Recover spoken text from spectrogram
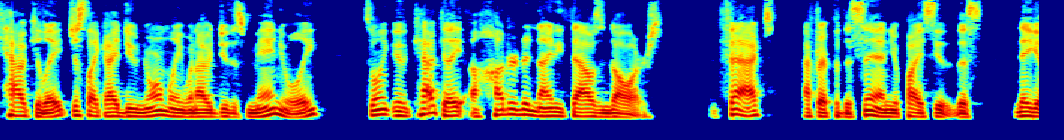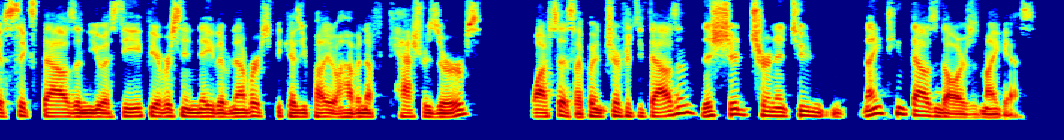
calculate, just like I do normally when I would do this manually, it's only going to calculate $190,000. In fact, after I put this in, you'll probably see that this negative 6,000 USD, if you ever see a negative number, it's because you probably don't have enough cash reserves. Watch this. I put in 250,000. This should turn into $19,000 is my guess.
